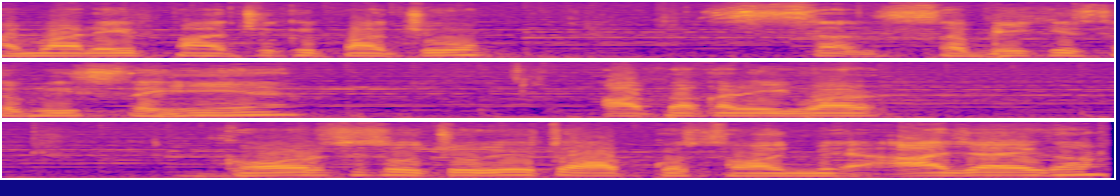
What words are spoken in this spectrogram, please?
हमारे पाँचों के पाँचों सभी के सभी सही हैं। आप अगर एक बार गौर से सोचोगे तो आपको समझ में आ जाएगा।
